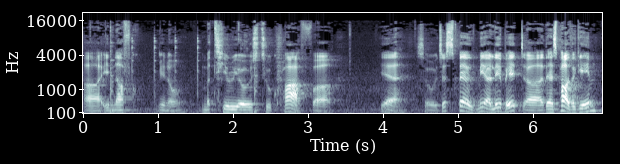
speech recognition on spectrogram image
uh, enough, you know, materials to craft. Uh, yeah, so just bear with me a little bit. Uh, that's part of the game,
